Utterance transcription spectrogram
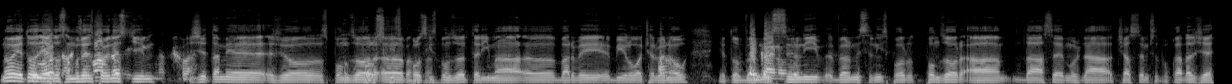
No je to, je to samozřejmě spojeno s tím, že tam je že jo, sponzor, polský, uh, polský sponzor, který má uh, barvy bílou a červenou. Je to velmi silný, velmi silný sponzor a dá se možná časem předpokládat, že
